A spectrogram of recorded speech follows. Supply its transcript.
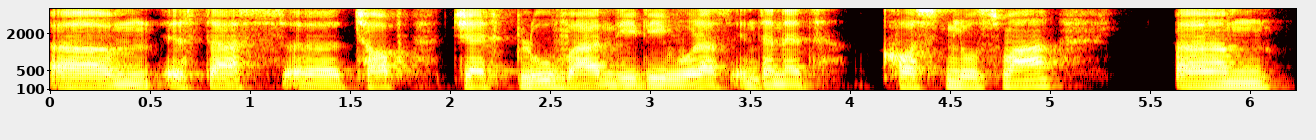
ähm, ist das äh, top. JetBlue waren die, die, wo das Internet kostenlos war. Ähm,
